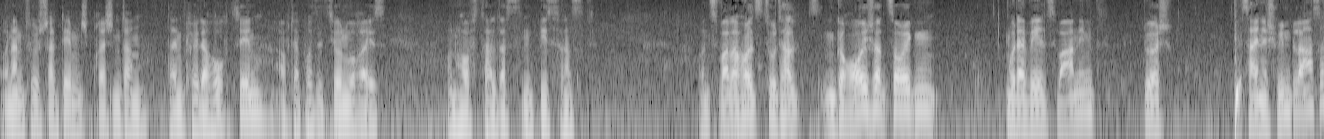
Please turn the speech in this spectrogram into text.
Und dann tust du halt dementsprechend dann deinen Köder hochziehen auf der Position, wo er ist und hoffst halt, dass du einen Biss hast. Und das Wallerholz tut halt ein Geräusch erzeugen, wo der Wels wahrnimmt durch seine Schwimmblase.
